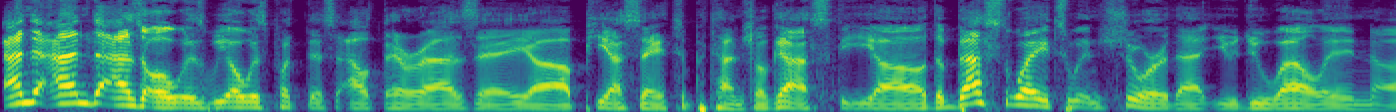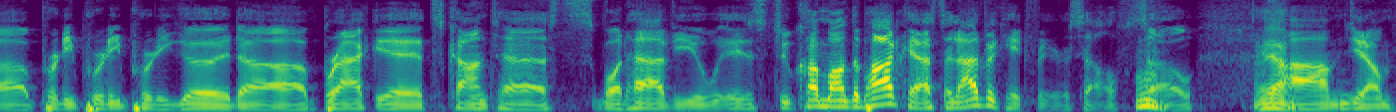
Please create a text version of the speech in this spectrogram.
And and as always, we always put this out there as a uh, PSA to potential guests. The uh, the best way to ensure that you do well in uh, pretty pretty pretty good uh, brackets, contests, what have you, is to come on the podcast and advocate for yourself. So, Yeah. um, you know,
